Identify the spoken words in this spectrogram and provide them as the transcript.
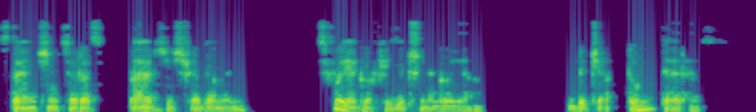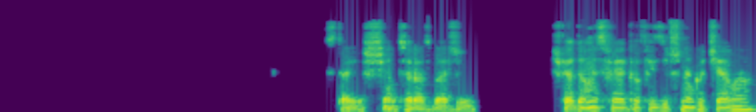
stając się coraz bardziej świadomym swojego fizycznego ja, bycia tu i teraz. Stajesz się coraz bardziej świadomy swojego fizycznego ciała,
